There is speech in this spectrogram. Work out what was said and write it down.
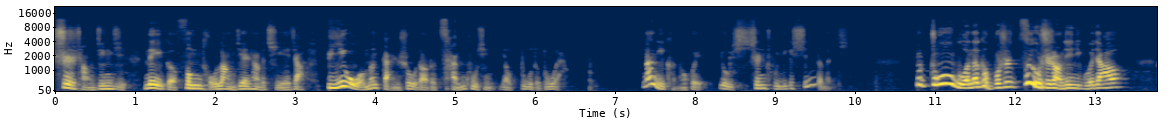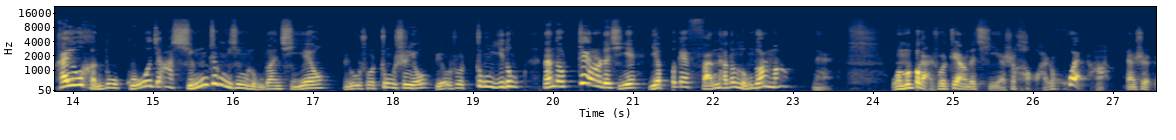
市场经济那个风头浪尖上的企业家，比我们感受到的残酷性要多得多呀。那你可能会又生出一个新的问题，就中国那可不是自由市场经济国家哦，还有很多国家行政性垄断企业哦。比如说中石油，比如说中移动，难道这样的企业也不该反它的垄断吗？哎，我们不敢说这样的企业是好还是坏啊。但是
